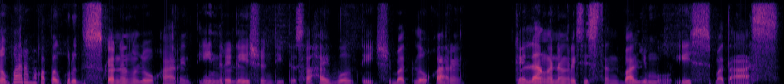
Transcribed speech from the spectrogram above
Now, para makapag-produce ka ng low current in relation dito sa high voltage but low current, kailangan ng resistant value mo is mataas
